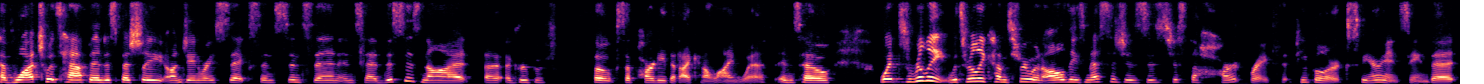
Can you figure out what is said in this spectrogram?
have watched what's happened, especially on January 6th, and since then, and said this is not a, a group of folks, a party that I can align with. And so what's really what's really come through in all these messages is just the heartbreak that people are experiencing that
